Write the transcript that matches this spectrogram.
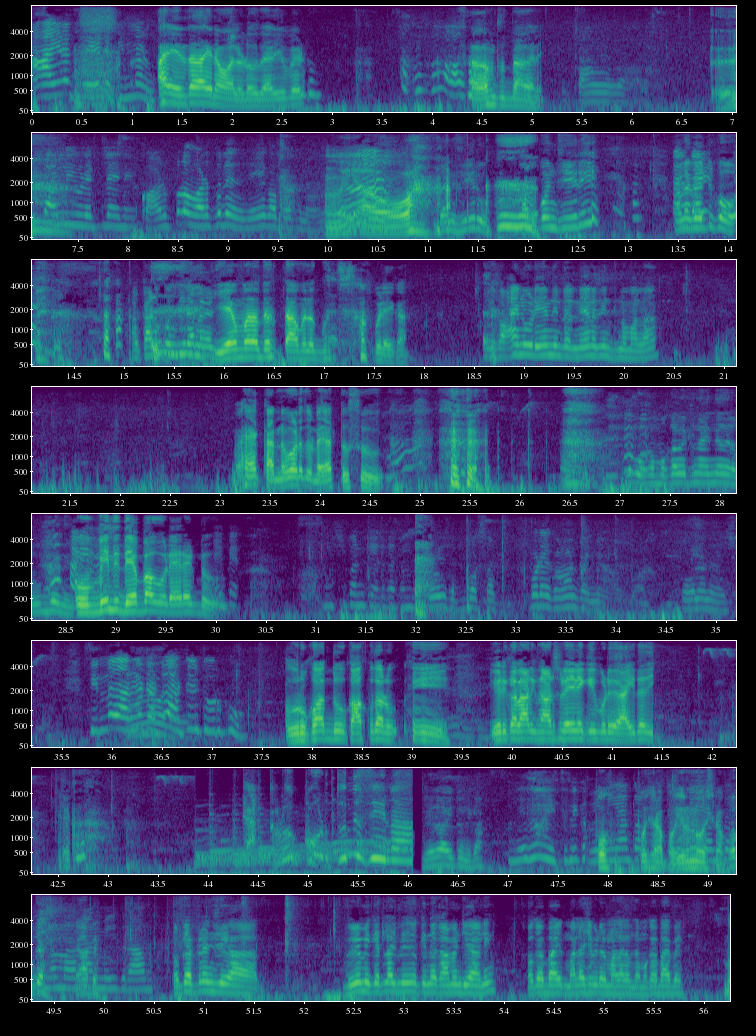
ఆయన గ్రేట్ తిన్నాడు. ఆ, ఎంత తాగిన వాళ్ళు సగం ఎట్లయినాయి కడుపులో పడతలేదు జీరు కడుపుని జీరి అలా పెట్టుకో. ఆ కడుపుని జీరి అలా ఏం మన దొరుకుతా మన గుర్తు అప్పుడే ఇక. పెట్టుకో ఆయన కూడా ఏం తింటారు నేనే తింటున్నా మళ్ళా. కన్ను పడుతుండే తుసు. ఒక ముక్క పెట్టిన ఉబ్బేది. ఉబ్బింది దెబ్బకు డైరెక్ట్. ఉరుకోద్దు కాకుతాడు ఈడికలాడికి నడుచుడే నీకు ఇప్పుడు అవుతుంది ఏదో అవుతుంది ఇక ఏదో అవుతుంది. ఓకే ఫ్రెండ్స్ ఇక వీడియో మీకు ఎట్లా కింద కామెంట్ చేయండి. Okay bye. మళ్ళీ వీడియో మళ్ళీ కలుద్దాం. Okay bye bye.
